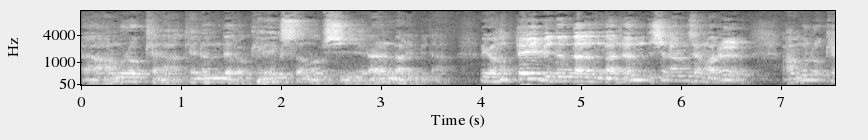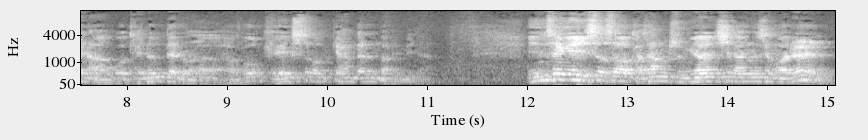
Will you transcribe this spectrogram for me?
어, 아무렇게나 되는 대로 계획성 없이라는 말입니다. 그러니까 헛되이 믿는다는 말은 신앙생활을 아무렇게나 하고 되는 대로 하고 계획성 없게 한다는 말입니다. 인생에 있어서 가장 중요한 신앙생활을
